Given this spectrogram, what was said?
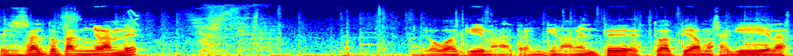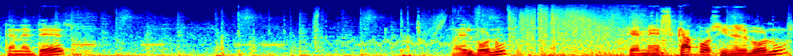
ese salto tan grande. Y luego aquí, nada, tranquilamente. Esto activamos aquí las TNTs. El bonus. Que me escapo sin el bonus.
